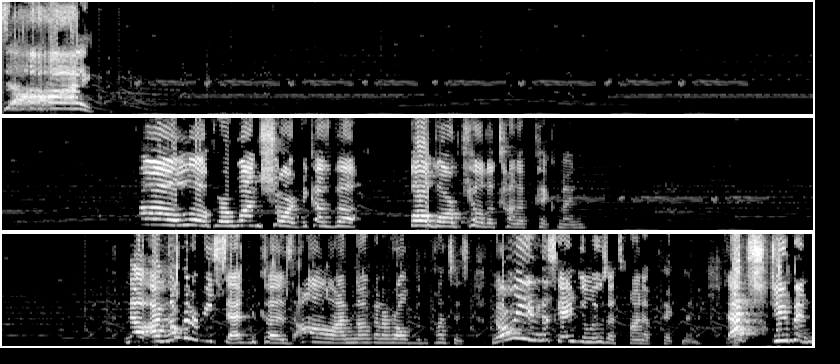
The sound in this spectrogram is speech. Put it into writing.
Die! Oh, look, we're one short because the Bulborb killed a ton of Pikmin. Now, I'm not going to reset because, oh, I'm not going to roll with the punches. Normally in this game, you lose a ton of Pikmin. That stupid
